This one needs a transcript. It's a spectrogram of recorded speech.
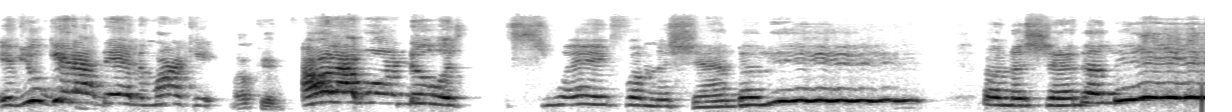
If you get out there in the market Okay. All I want to do is swing from the chandelier, from the chandelier.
